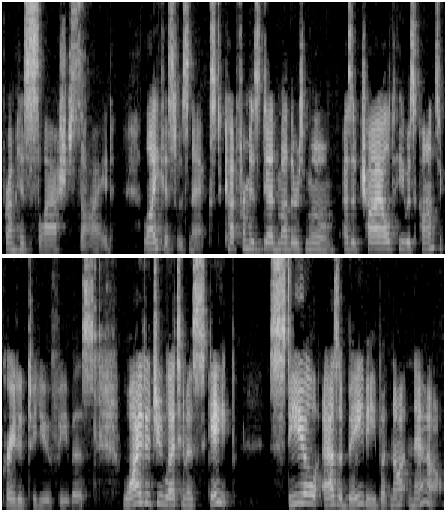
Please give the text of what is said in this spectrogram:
from his slashed side. Lycus was next, cut from his dead mother's womb. As a child, he was consecrated to you, Phoebus. Why did you let him escape? Steal as a baby, but not now.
